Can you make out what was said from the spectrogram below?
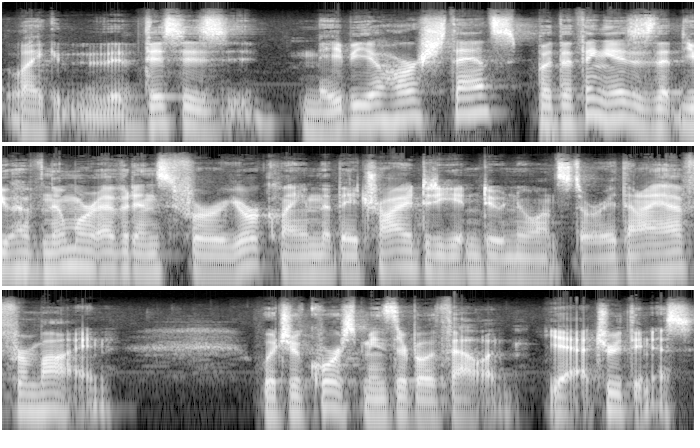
Like, this is maybe a harsh stance, but the thing is, is that you have no more evidence for your claim that they tried to get into a nuanced story than I have for mine. Which of course means they're both valid. Yeah, truthiness.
